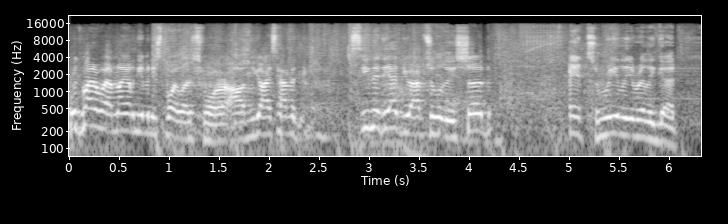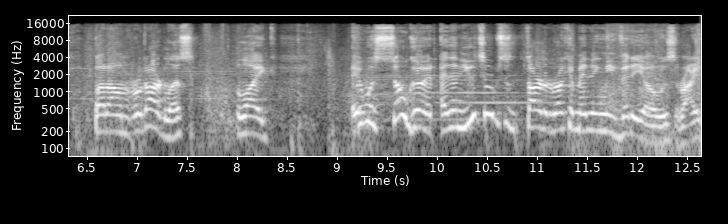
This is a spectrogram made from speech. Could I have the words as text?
which, by the way, I'm not gonna give any spoilers for. Uh, if you guys haven't seen it yet, you absolutely should. It's really, really good. But, um, regardless, like, it was so good, and then YouTube started recommending me videos, right,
